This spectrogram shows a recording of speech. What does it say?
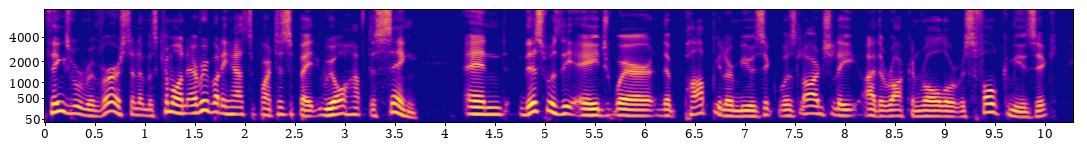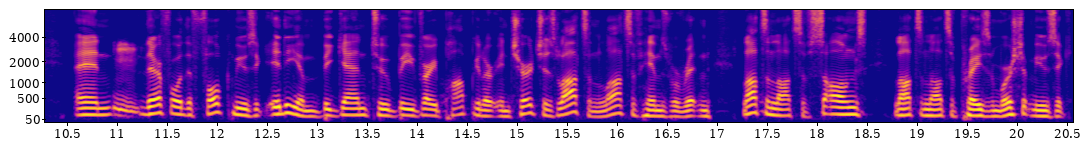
things were reversed and it was, come on, everybody has to participate. We all have to sing. And this was the age where the popular music was largely either rock and roll or it was folk music. And mm. therefore, the folk music idiom began to be very popular in churches. Lots and lots of hymns were written, lots and lots of songs, lots and lots of praise and worship music.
